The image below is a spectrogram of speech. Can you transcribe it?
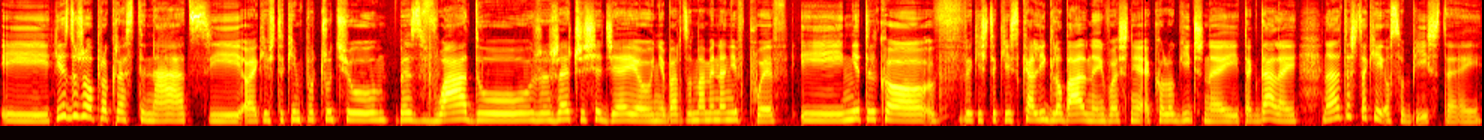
i jest dużo o prokrastynacji, o jakimś takim poczuciu bezwładu, że rzeczy się dzieją i nie bardzo mamy na nie wpływ i nie tylko w jakiejś takiej skali globalnej, właśnie ekologicznej i tak dalej, no ale też takiej osobistej,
